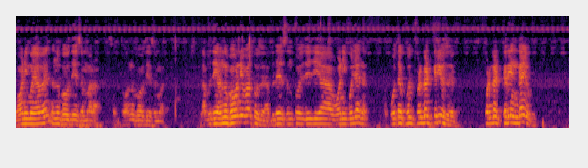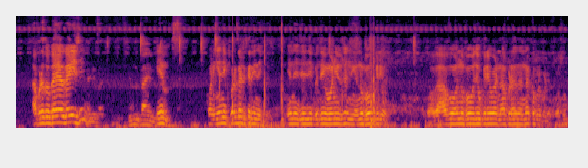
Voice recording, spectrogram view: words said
વાણીમાં આવે, અનુભવ દેશ અમારા, સંતો, અનુભવ દેશ અમારા. આ બધી અનુભવની વાતો છે. આ બધા સંતો જે આ વાણી બોલ્યા ને, પોતે ખુદ પ્રગટ કર્યું છે. પ્રગટ કરીને ગાયું આપણે તો ગાયા ગાઈ છે ને. એમ. પણ એની પ્રગટ કરી નાખ્યું. એને જે જે બધી વાણીઓ છે ને અનુભવ કર્યો. તો હવે આવો અનુભવ જો કર્યો હોય ને, આપણે ન ખબર પડે. તો શું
